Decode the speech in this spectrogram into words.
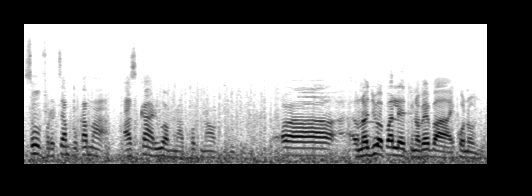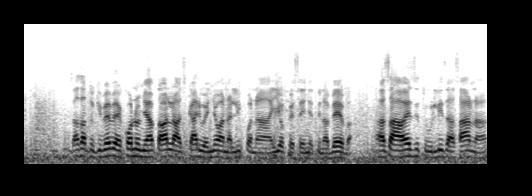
So for example kama askari huwa mnakop nao vipi? Uh, unajua pale tunabeba economy. Sasa tukibeba economy, hata wale askari wenyewe wanalipwa na hiyo pesa yenye tunabeba. Sasa hawezi tuuliza sana,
